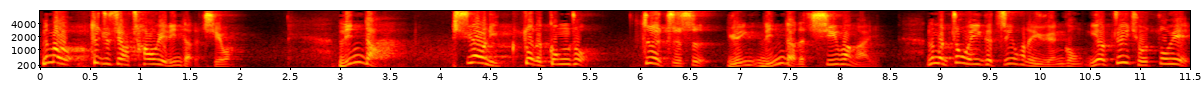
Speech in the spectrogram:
那么这就是要超越领导的期望。领导需要你做的工作，这只是原领导的期望而已。那么，作为一个职业化的员工，你要追求卓越，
